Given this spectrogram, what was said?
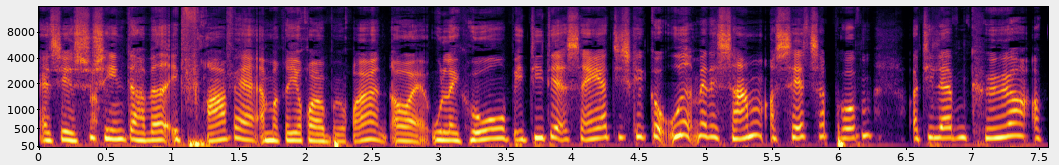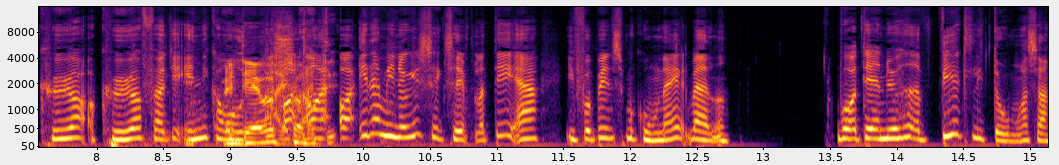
Altså, jeg synes egentlig, der har været et fravær af Marie Rørby Røn og af Ulrik Håb i de der sager. De skal gå ud med det samme og sætte sig på dem, og de lader dem køre og køre og køre, før de endelig kommer er jo ud. og, og, og, et af mine yndlingseksempler, det er i forbindelse med kommunalvalget hvor det nyheder virkelig dummer sig.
